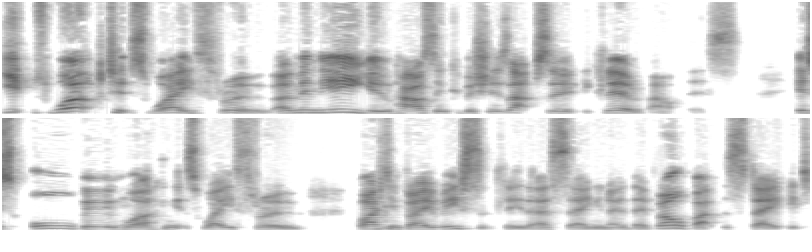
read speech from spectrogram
it's worked its way through i mean the eu housing commission is absolutely clear about this it's all been working its way through. Writing very recently, they're saying, you know, they've rolled back the state,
